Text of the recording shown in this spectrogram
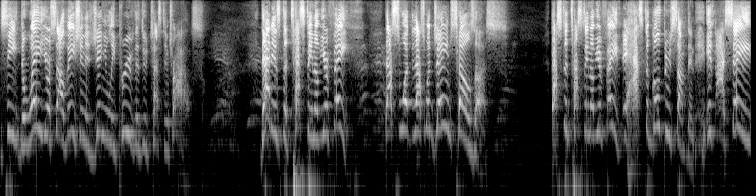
See, the way your salvation is genuinely proved is through testing trials. That is the testing of your faith. That's what that's what James tells us. That's the testing of your faith. It has to go through something. If I say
